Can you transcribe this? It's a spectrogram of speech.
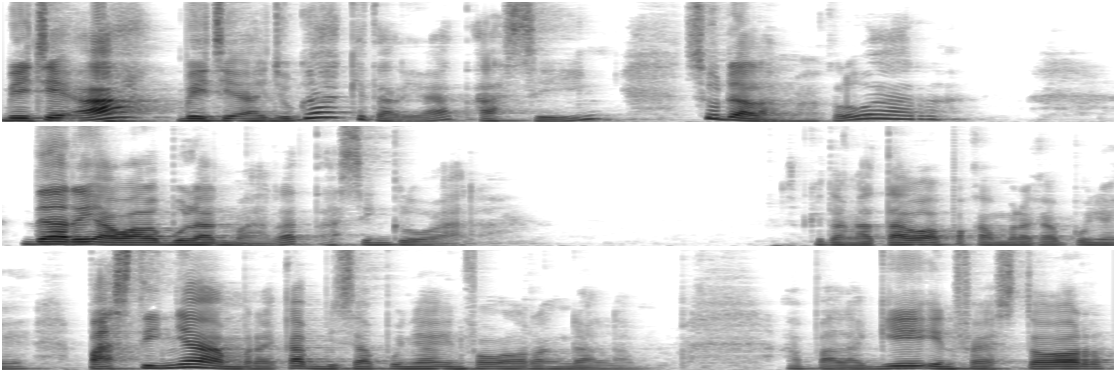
BCA, BCA juga kita lihat asing sudah lama keluar. Dari awal bulan Maret asing keluar. Kita nggak tahu apakah mereka punya, pastinya mereka bisa punya info orang dalam apalagi investor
